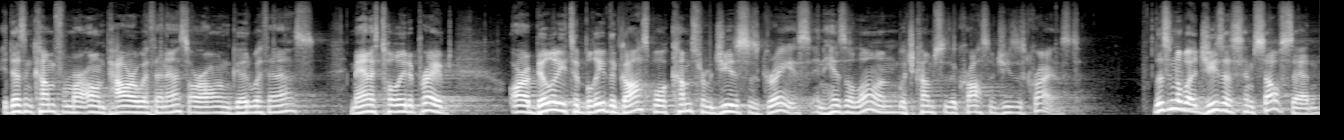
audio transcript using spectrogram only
It doesn't come from our own power within us or our own good within us. Man is totally depraved. Our ability to believe the gospel comes from Jesus' grace and His alone, which comes through the cross of Jesus Christ. Listen to what Jesus Himself said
